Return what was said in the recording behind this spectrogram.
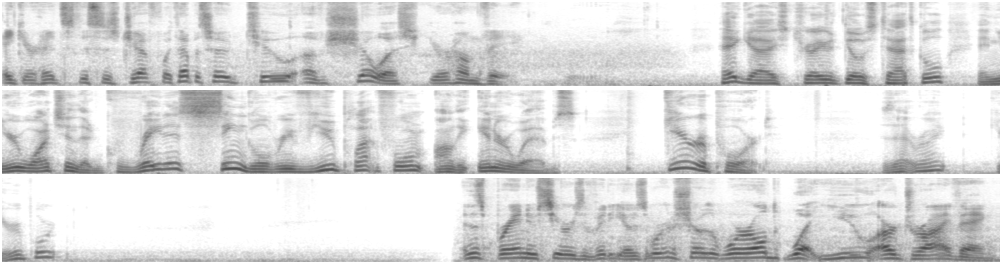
Hey Gearheads, this is Jeff with episode 2 of Show Us Your Humvee. Hey guys, Trey with Ghost Tactical, and you're watching the greatest single review platform on the interwebs, Gear Report. Is that right? Gear Report? In this brand new series of videos, we're going to show the world what you are driving.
